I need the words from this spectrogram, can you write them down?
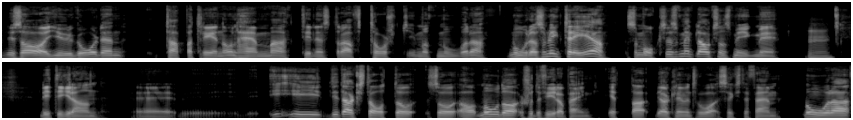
du sa, Djurgården tappar 3-0 hemma till en strafftorsk mot Mora. Mora som ligger trea, som också som ett lag som smyg med mm. lite grann. Eh, i, i, I dags dato så ja, Modo 74 poäng, etta, Björklöven 2 65, Mora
